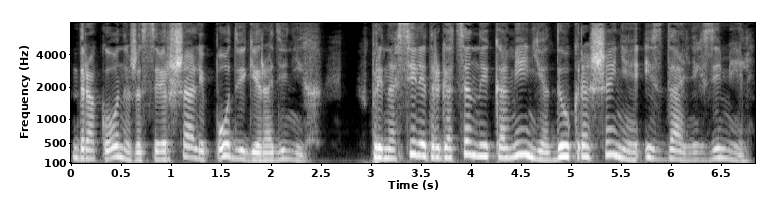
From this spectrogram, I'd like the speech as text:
Драконы же совершали подвиги ради них, приносили драгоценные каменья до украшения из дальних земель.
